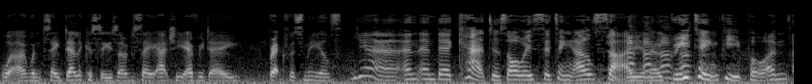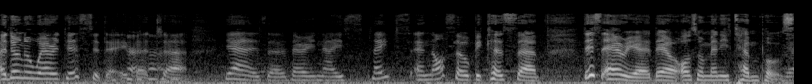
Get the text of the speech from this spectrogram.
Well, I wouldn't say delicacies. I would say actually everyday breakfast meals. Yeah, and, and their cat is always sitting outside, you know, greeting people. I'm, I don't know where it is today, but uh, yeah, it's a very nice place. And also because uh, this area, there are also many temples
